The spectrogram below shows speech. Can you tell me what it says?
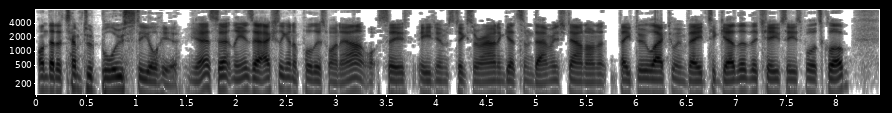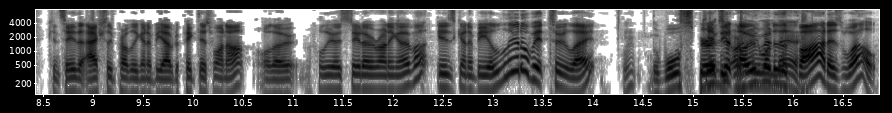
on that attempted blue steal here. Yeah, certainly is. They're actually going to pull this one out. See if Ejim sticks around and gets some damage down on it. They do like to invade together, the Chiefs Esports Club. can see they're actually probably going to be able to pick this one up, although Julio Cito running over is going to be a little bit too late. Mm, the Wolf Spirit Gives it over to there. the Bard as well.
